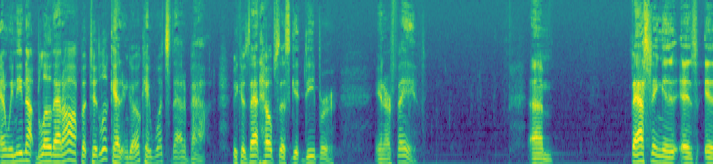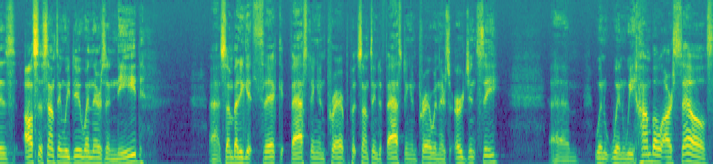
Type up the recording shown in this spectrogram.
and we need not blow that off, but to look at it and go, okay, what's that about? Because that helps us get deeper in our faith. Um, fasting is, is, is, also something we do when there's a need. Uh, somebody gets sick, fasting and prayer, put something to fasting and prayer when there's urgency. Um, when, when we humble ourselves,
